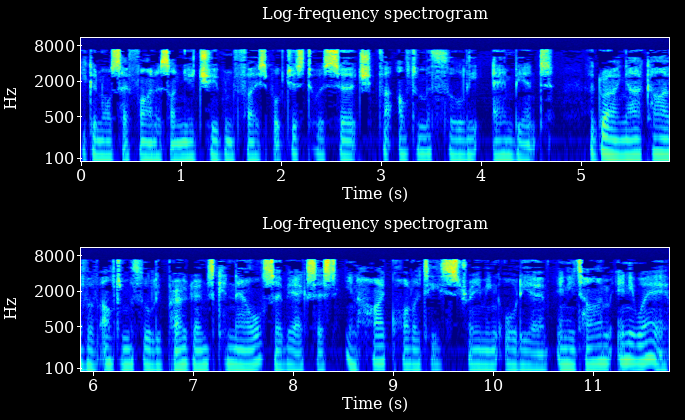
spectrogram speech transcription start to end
You can also find us on YouTube and Facebook. Just do a search for Ultima Thule Ambient. A growing archive of Ultima Thule programs can now also be accessed in high quality streaming audio anytime, anywhere.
